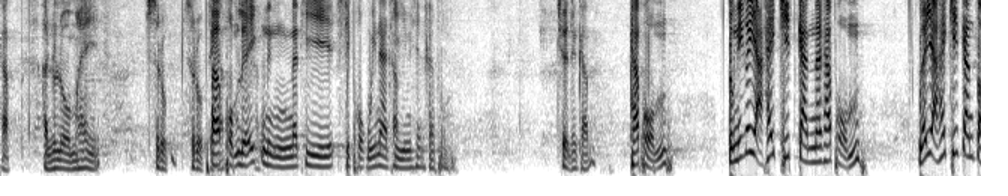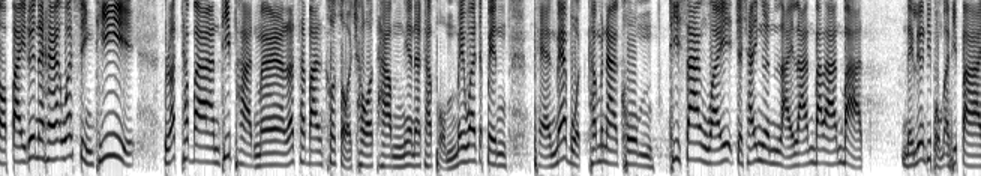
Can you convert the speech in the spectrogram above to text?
ครับ อนุโลมให้ สรุปสรุปนะเอ่อครับผมเหลืออีกหนึ่งนาที16วินาทีไม่ใช่ครับผมเชิญนะครับ ครับผม ตรงนี้ก็อยากให้คิดกันนะครับผม และอยากให้คิดกันต่อไปด้วยนะฮะว่าสิ่งที่รัฐบาลที่ผ่านมารัฐบาลคสชทำเนี่ยนะครับผมไม่ว่าจะเป็นแผนแม่บทคมนาคมที่สร้างไว้จะใช้เงินหลายล้านบาล้านบาทในเรื่องที่ผมอภิปราย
